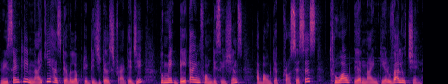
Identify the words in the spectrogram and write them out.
Recently, Nike has developed a digital strategy to make data informed decisions about their processes throughout their 9 tier value chain.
